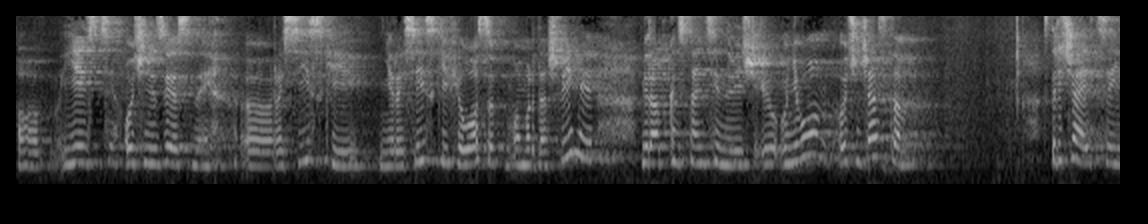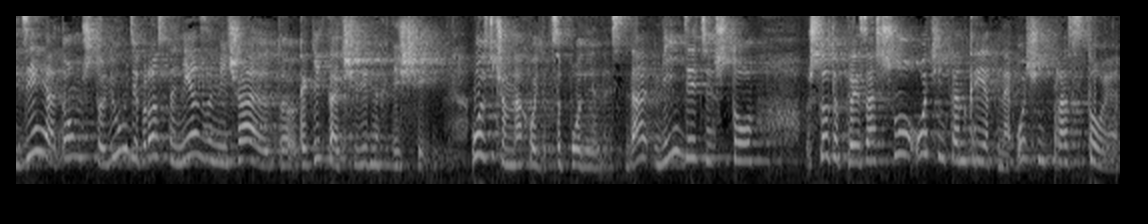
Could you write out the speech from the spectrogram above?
Э, есть очень известный э, российский, не российский философ Мамардашвили Мираб Константинович. И у него очень часто встречается идея о том, что люди просто не замечают э, каких-то очевидных вещей. Вот в чем находится подлинность. Да? Видеть, что что-то произошло очень конкретное, очень простое.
